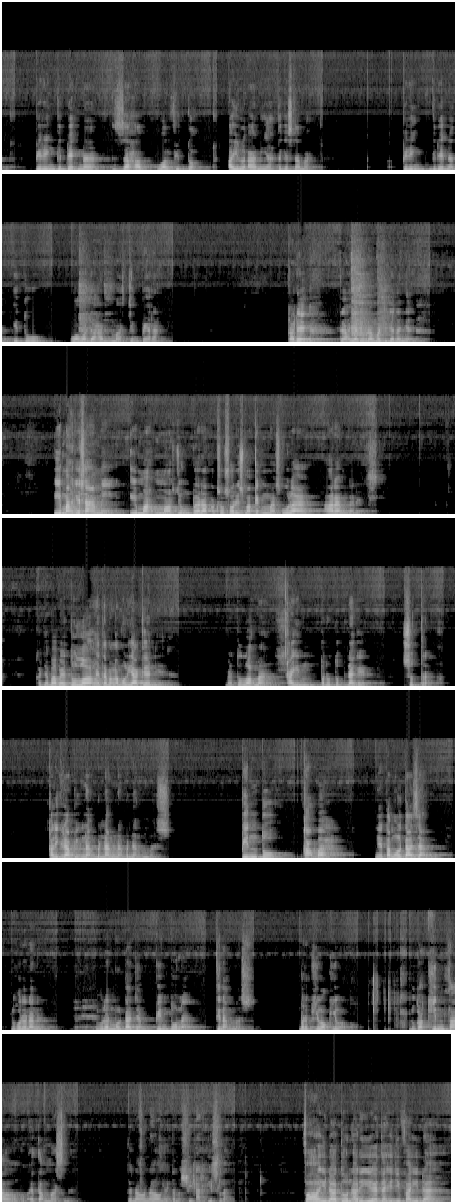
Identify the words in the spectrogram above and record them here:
piring gedena zahab wal fiddah. Ail aniyah tegas nama. Piring gedena itu wawadahan emas jeung perak. Kadek teu aya di urang mah juga nanya. Imah ge sami imah emas jeung perak aksesoris make emas ulah haram kadek kajaba Baitullah eta mah ngamuliakeun ya Baitullah mah kain penutupna ge sutra. Kaligrafi na benang na benang emas. Pintu Ka'bah nyata multazam luhureunana luhureun multazam. Pintuna tina emas. Berkilo-kilo. Duka kintal eta emasna. Teu naon-naon eta syiar Islam faidatun ari ieu teh hiji faidah.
